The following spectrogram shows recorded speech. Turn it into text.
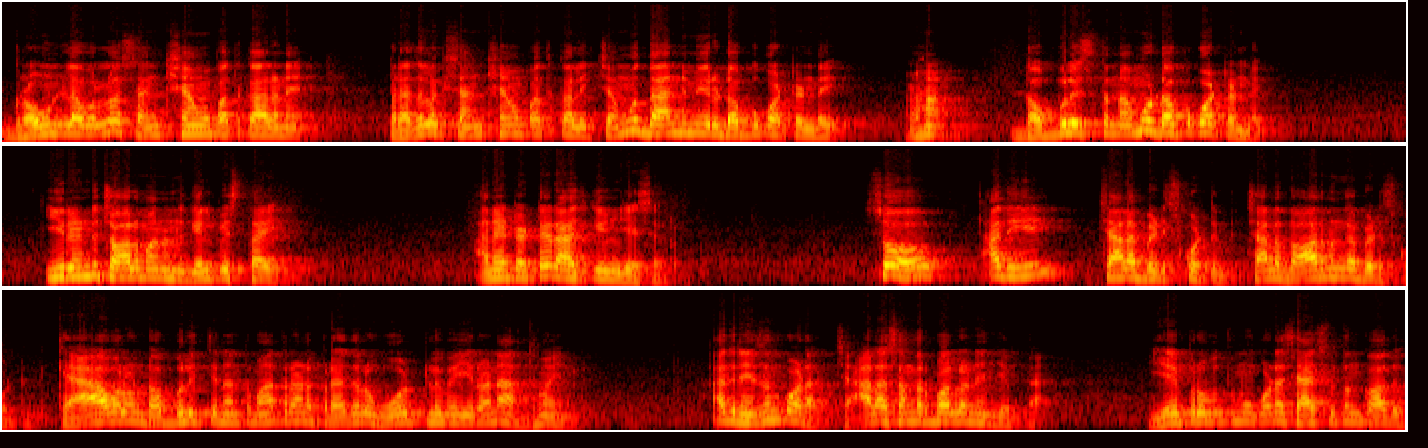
గ్రౌండ్ లెవెల్లో సంక్షేమ పథకాలనే ప్రజలకు సంక్షేమ పథకాలు ఇచ్చాము దాన్ని మీరు డబ్బు కొట్టండి. డబ్బులు ఇస్తున్నాము డబ్బు కొట్టండి. ఈ రెండు చాలు మనల్ని గెలిపిస్తాయి అనేటట్టే రాజకీయం చేశారు. సో అది చాలా బెడిసికొట్టింది చాలా దారుణంగా బెడిసికొట్టింది కేవలం డబ్బులు ఇచ్చినంత మాత్రాన ప్రజలు ఓట్లు వేయరు అని అర్థమైంది. అది నిజం కూడా చాలా సందర్భాల్లో నేను చెప్పా. ఏ ప్రభుత్వము కూడా శాశ్వతం కాదు.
